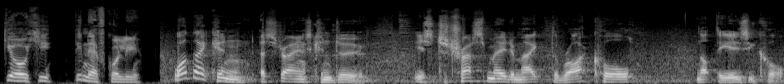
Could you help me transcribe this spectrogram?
και όχι την εύκολη. What they can, Australians can do is to trust me to make the right call, not the easy call.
